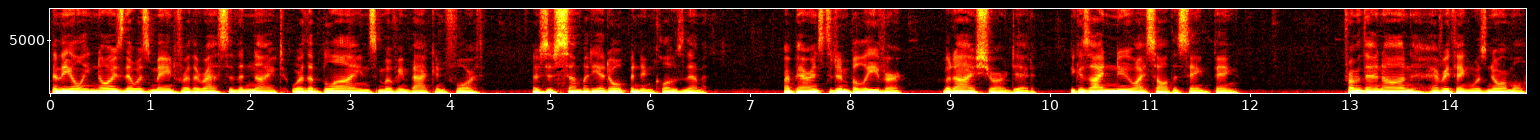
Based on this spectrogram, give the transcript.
and the only noise that was made for the rest of the night were the blinds moving back and forth, as if somebody had opened and closed them. My parents didn't believe her, but I sure did, because I knew I saw the same thing. From then on, everything was normal,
